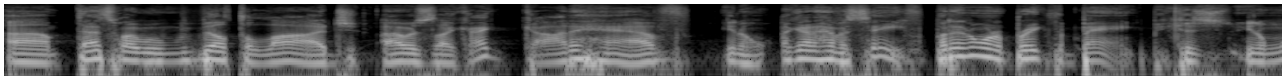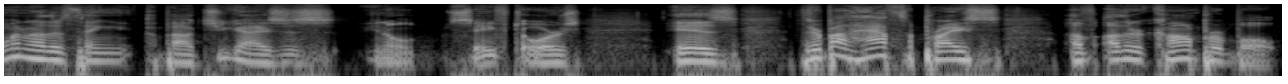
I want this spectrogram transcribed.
um, that's why when we built the lodge, I was like, I gotta have, you know, I gotta have a safe, but I don't want to break the bank because you know one other thing about you guys is, you know, safe doors is they're about half the price of other comparable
